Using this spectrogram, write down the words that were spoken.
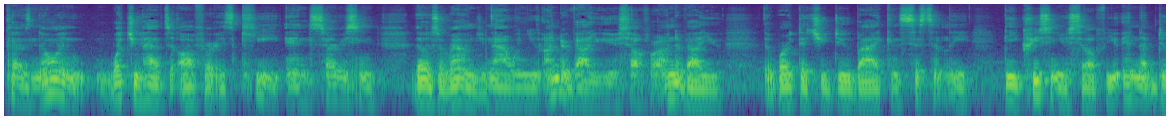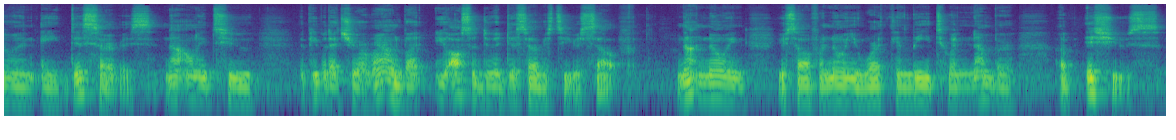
because knowing what you have to offer is key in servicing those around you. Now, when you undervalue yourself or undervalue the work that you do by consistently decreasing yourself, you end up doing a disservice not only to the people that you're around, but you also do a disservice to yourself. Not knowing yourself or knowing your worth can lead to a number of issues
